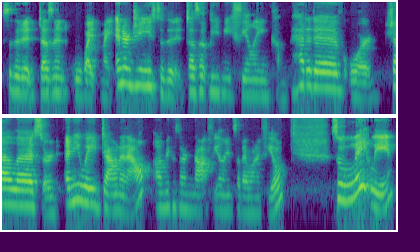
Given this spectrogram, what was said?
so that it doesn't wipe my energy, so that it doesn't leave me feeling competitive or jealous or in any way down and out um, because they're not feelings that I want to feel. So lately,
